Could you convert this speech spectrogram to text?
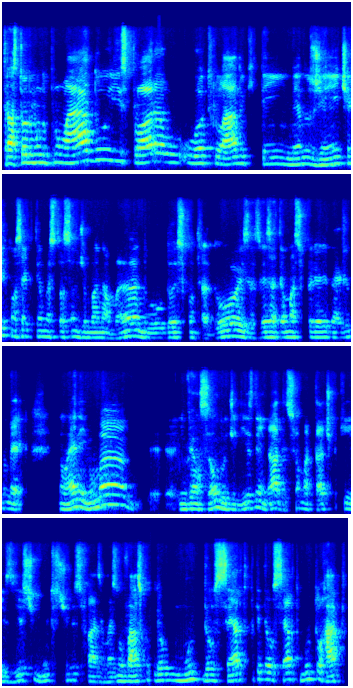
Traz todo mundo para um lado e explora o, o, outro lado que tem menos gente, ele consegue ter uma situação de mano a mano, ou dois contra dois, às vezes até uma superioridade numérica. Não é nenhuma eh, invenção do Diniz nem nada, isso é uma tática que existe, muitos times fazem, mas no Vasco deu muito, deu certo porque deu certo muito rápido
